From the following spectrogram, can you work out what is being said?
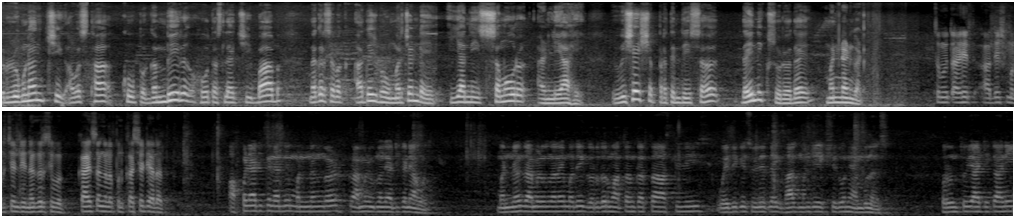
रुग्णांची अवस्था खूप गंभीर होत असल्याची बाब नगरसेवक आदेशभाऊ मर्चंडे यांनी समोर आणली आहे. विशेष प्रतिनिधीसह दैनिक सूर्योदय मंडणगड. समित आहेत आदेश मर्चंडे नगरसेवक. काय सांगाल आपण? कशासाठी आलात? आपण या ठिकाणी आधी मंडणगड ग्रामीण रुग्णालय या ठिकाणी आहोत. मंडणगड ग्रामीण रुग्णालयामध्ये गरोदर मातांकरता असलेली वैद्यकीय सुविधेतला एक भाग म्हणजे एकशे दोन ॲम्ब्युलन्स. परंतु या ठिकाणी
